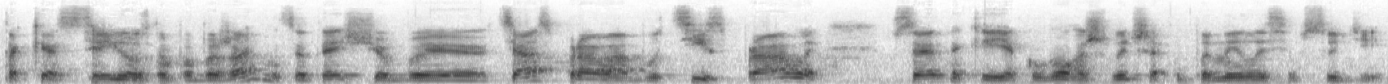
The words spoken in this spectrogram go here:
таке серйозне побажання це те, щоб ця справа або ці справи все таки якомога швидше опинилися в суді.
